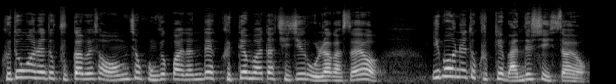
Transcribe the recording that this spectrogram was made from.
그동안에도 국감에서 엄청 공격받았는데 그때마다 지지율 올라갔어요. 이번에도 그렇게 만들 수 있어요.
